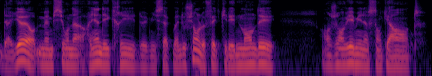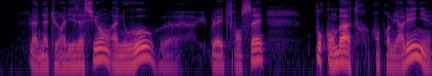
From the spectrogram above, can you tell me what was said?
D'ailleurs, même si on n'a rien écrit de Misak Manouchian, le fait qu'il ait demandé en janvier 1940 la naturalisation à nouveau, euh, il voulait être français, pour combattre en première ligne,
